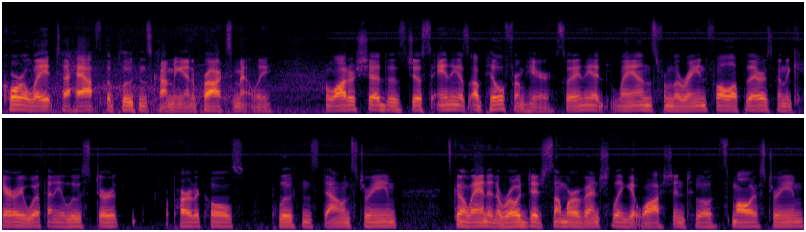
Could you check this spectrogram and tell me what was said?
correlate to half the pollutants coming in approximately. The watershed is just anything that's uphill from here. So anything that lands from the rainfall up there is going to carry with any loose dirt or particles, pollutants downstream. It's going to land in a road ditch somewhere eventually and get washed into a smaller stream,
